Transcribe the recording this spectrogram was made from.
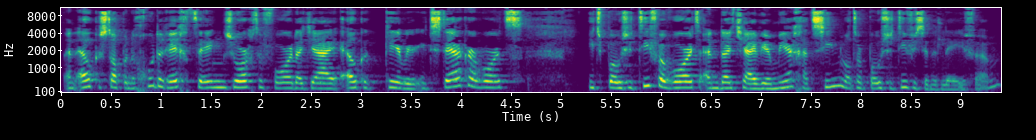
En elke stap in de goede richting zorgt ervoor dat jij elke keer weer iets sterker wordt, iets positiever wordt en dat jij weer meer gaat zien wat er positief is in het leven.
